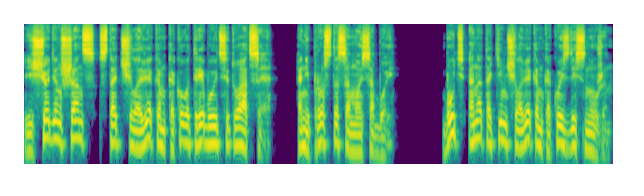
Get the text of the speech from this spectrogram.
Еще один шанс стать человеком, какого требует ситуация, а не просто самой собой. Будь она таким человеком, какой здесь нужен,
